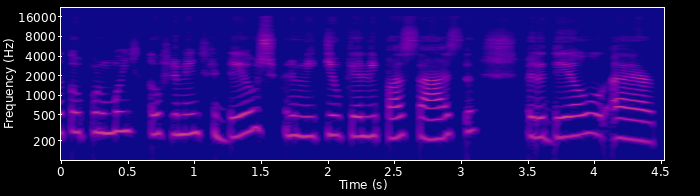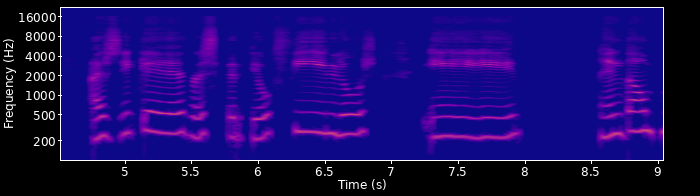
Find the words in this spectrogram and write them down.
passou por muitos sofrimentos que Deus permitiu que ele passasse, perdeu eh, as riquezas, perdeu filhos e então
